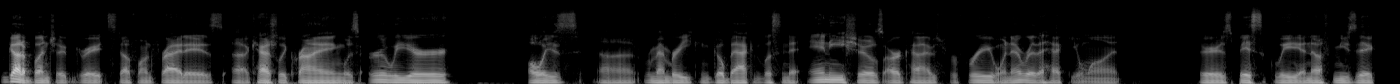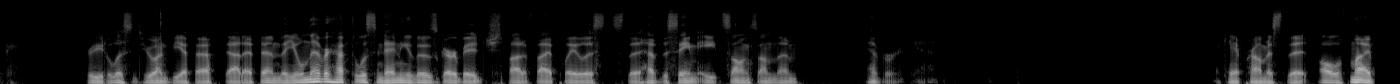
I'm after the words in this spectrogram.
We've got a bunch of great stuff on Fridays. Uh, Casually Crying was earlier. Always uh, remember you can go back and listen to any show's archives for free whenever the heck you want. There's basically enough music for you to listen to on BFF.fm that you'll never have to listen to any of those garbage Spotify playlists that have the same eight songs on them ever again. I can't promise that all of my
